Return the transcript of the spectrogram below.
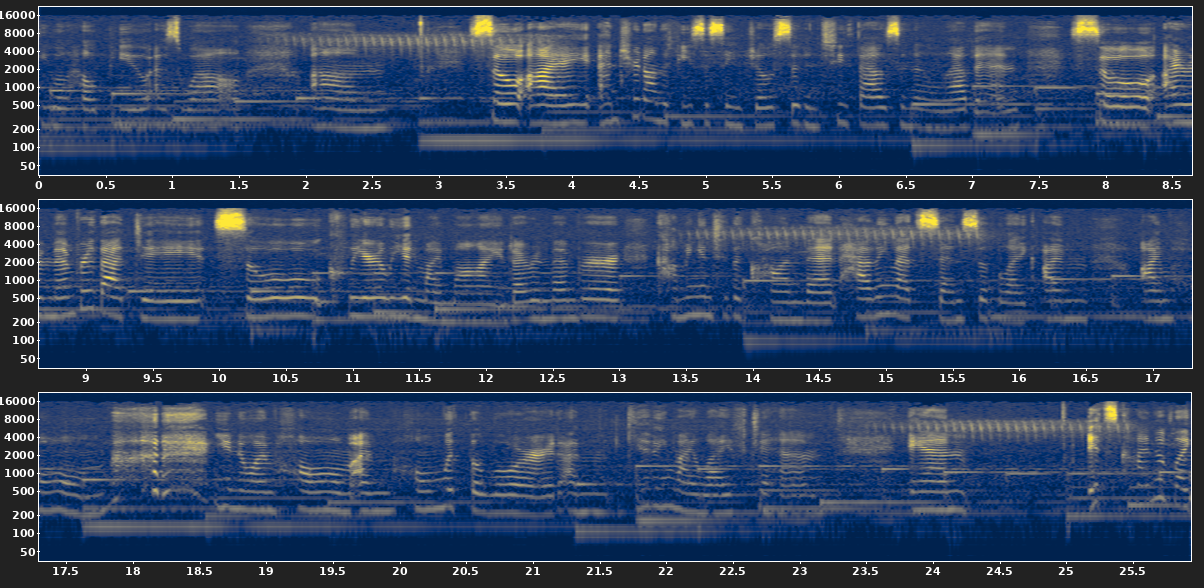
he will help you as well. Um, so I entered on the Feast of St. Joseph in 2011. So I remember that day so clearly in my mind. I remember coming into the convent, having that sense of like, I'm I'm home. you know, I'm home. I'm home with the Lord. I'm giving my life to Him. And it's kind of like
